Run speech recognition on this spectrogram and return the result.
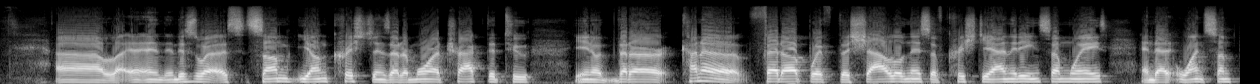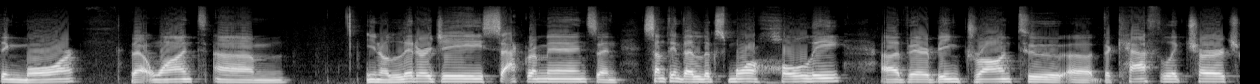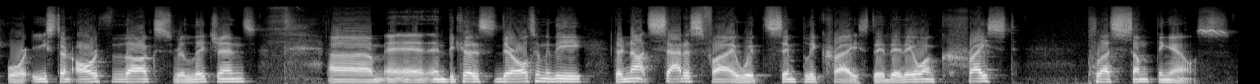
Uh, and, and this is why some young christians that are more attracted to you know that are kind of fed up with the shallowness of christianity in some ways and that want something more that want um, you know liturgy sacraments and something that looks more holy uh, they're being drawn to uh, the Catholic Church or Eastern Orthodox religions, um, and, and because they're ultimately they're not satisfied with simply Christ. They, they, they want Christ plus something else.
